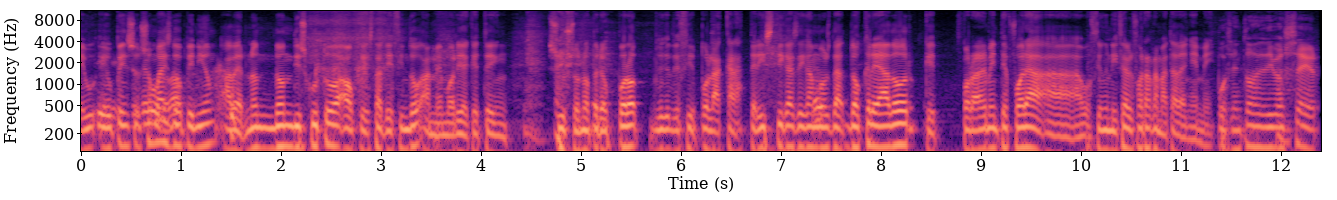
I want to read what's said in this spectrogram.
eu, eu penso, son máis da opinión a ver, non, non discuto ao que está dicindo a memoria que ten Suso, no, pero por, decir, polas características, digamos, da, do creador que probablemente fuera a a opción inicial fuera rematada en M. Pues entonces debió ser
